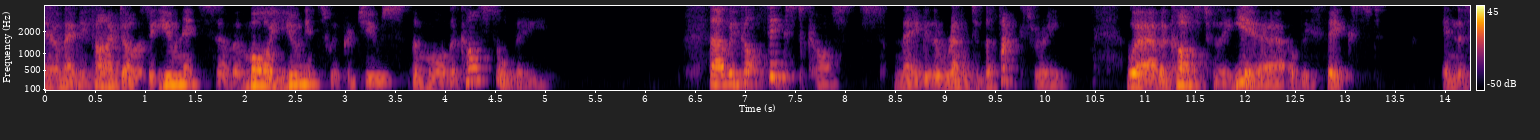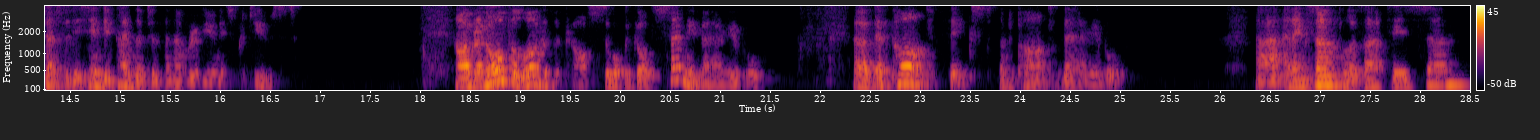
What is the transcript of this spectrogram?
you know, maybe $5 a unit, so the more units we produce, the more the cost will be. Uh, we've got fixed costs, maybe the rent of the factory, where the cost for the year will be fixed in the sense that it's independent of the number of units produced. However, an awful lot of the costs are what we call semi-variable. Uh, they're part fixed and part variable. Uh, an example of that is um,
